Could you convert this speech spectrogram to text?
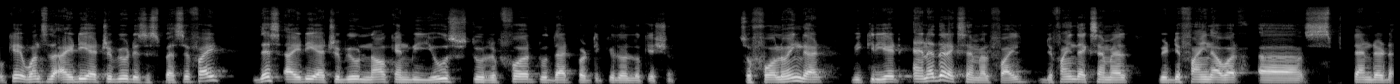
okay, once the ID attribute is specified, this ID attribute now can be used to refer to that particular location. So following that, we create another XML file, define the XML, we define our uh, standard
